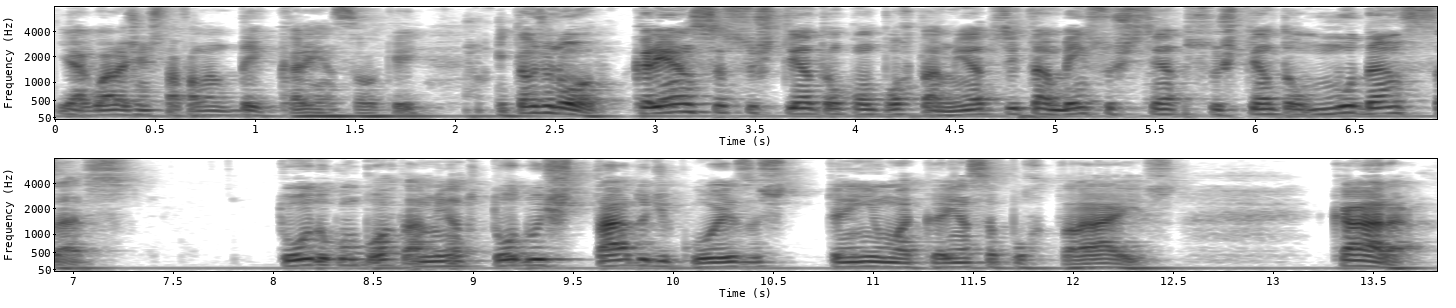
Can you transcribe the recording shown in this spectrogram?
e agora a gente está falando de crença, ok? Então, de novo, crenças sustentam comportamentos e também sustentam mudanças. Todo comportamento, todo estado de coisas tem uma crença por trás. Cara,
